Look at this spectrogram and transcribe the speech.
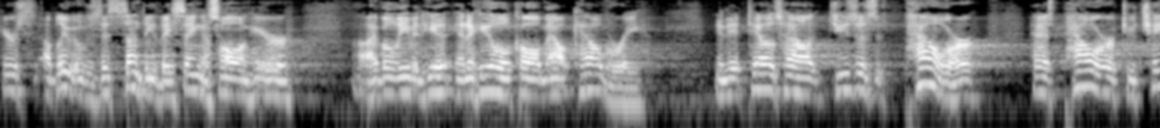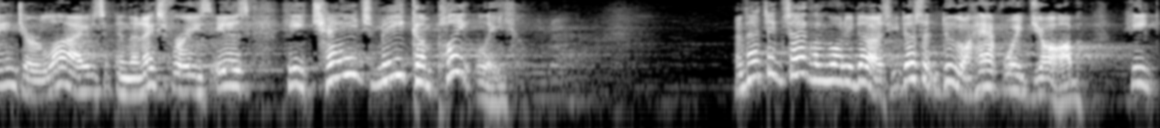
here's, I believe it was this Sunday, they sang a song here, I believe in, in a hill called Mount Calvary. And it tells how Jesus' power has power to change our lives. And the next phrase is, He changed me completely. And that's exactly what He does. He doesn't do a halfway job. He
